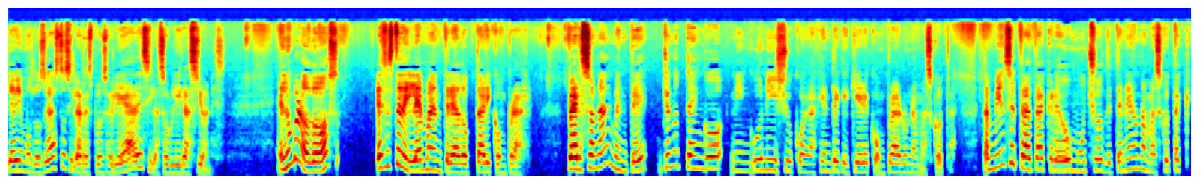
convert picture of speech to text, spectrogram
Ya vimos los gastos y las responsabilidades y las obligaciones. El número dos es este dilema entre adoptar y comprar. Personalmente, yo no tengo ningún issue con la gente que quiere comprar una mascota. También se trata, creo, mucho de tener una mascota que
